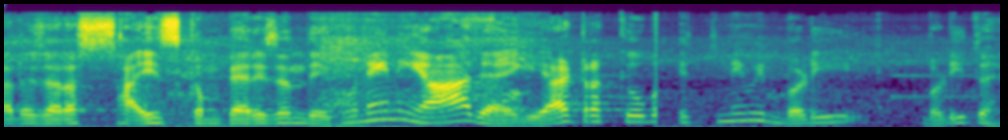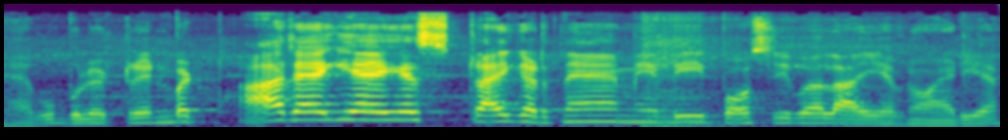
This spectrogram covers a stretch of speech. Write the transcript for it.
अरे ज़रा साइज़ कंपैरिजन देखो। नहीं नहीं, आ जाएगी यार ट्रक के ऊपर। इतनी भी बड़ी बड़ी तो है वो बुलेट ट्रेन बट आ जाएगी आई गेस ट्राई करते हैं। Maybe possible I have no idea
